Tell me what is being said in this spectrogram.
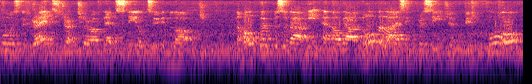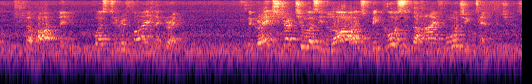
cause the grain structure of that steel to enlarge. And the whole purpose of our heat uh, of our normalizing procedure before the hardening was to refine the grain. The grain structure was enlarged because of the high forging temperatures.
